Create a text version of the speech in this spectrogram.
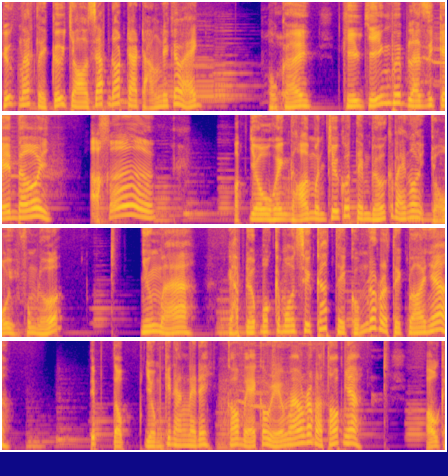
Trước mắt thì cứ cho Zapdos ra trận đi các bạn. Ok, khiêu chiến với Blaziken thôi. À, Mặc dù huyền thoại mình chưa có tìm được các bạn ơi. Trời ơi, phun lửa. Nhưng mà gặp được Pokemon siêu cấp thì cũng rất là tuyệt vời nha. Tiếp tục dùng kỹ năng này đi. Có vẻ có rỉa máu rất là tốt nha. Ok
